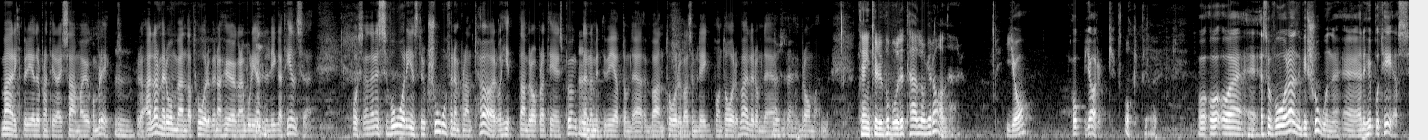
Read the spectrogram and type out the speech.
markbereder och planterar i samma ögonblick. För alla de här omvända torvorna, högarna, borde egentligen ligga till sig. Och sen är det en svår instruktion för en plantör att hitta en bra planteringspunkt när de inte vet om det är bara en torva som ligger på en torva eller om det är en bra man. tänker du på både tall och gran här? Ja, och björk. Och Och, och, och eh, alltså våran vision, eh, eller hypotes,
